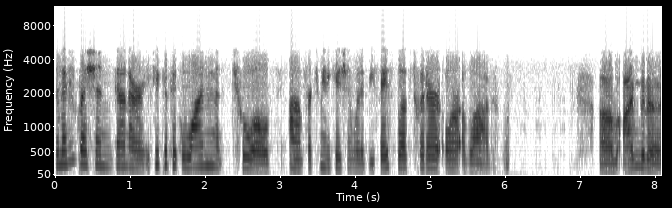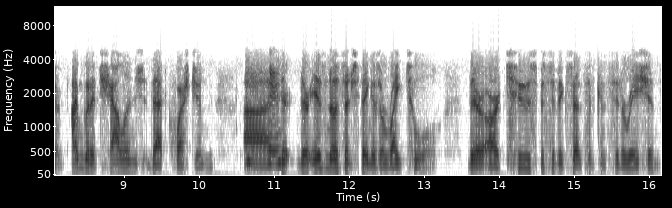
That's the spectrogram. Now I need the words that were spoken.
The next question, Gunner, if you could pick one tool um, for communication, would it be Facebook, Twitter, or a blog? Um, I'm going to I'm going to challenge that question. Uh, mm-hmm. there, there is no such thing as a right tool. There are two specific sets of considerations.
